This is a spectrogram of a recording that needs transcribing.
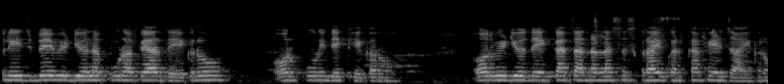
प्लीज़ बे वीडियो ने पूरा प्यार देख रो और पूरी देखे करो। और वीडियो देख कर चैनल ने सब्सक्राइब करके फिर जाए करो।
